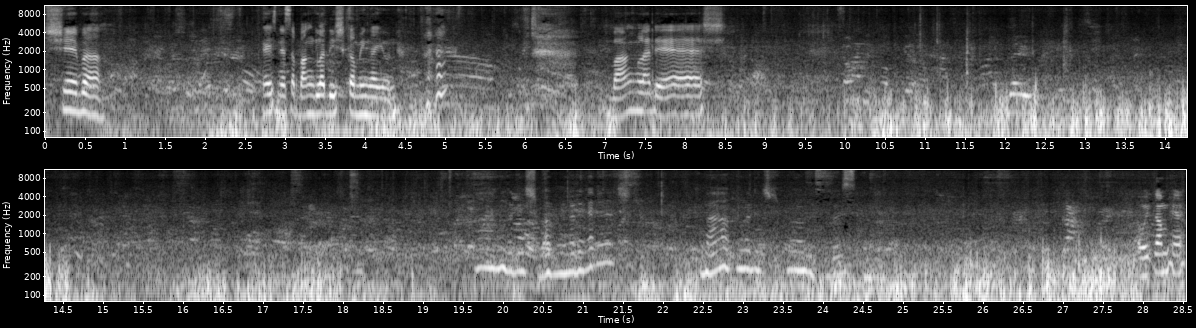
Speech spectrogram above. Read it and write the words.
Sheba. Guys, nasa Bangladesh kami ngayon. Bangladesh. Oh, we come here.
